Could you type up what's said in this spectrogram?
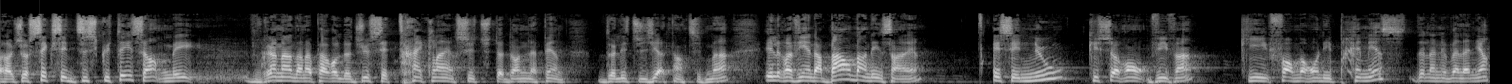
Euh, je sais que c'est discuté ça, mais vraiment dans la parole de Dieu, c'est très clair si tu te donnes la peine de l'étudier attentivement. Il revient d'abord dans les airs, et c'est nous qui seront vivants, qui formeront les prémices de la nouvelle alliance,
